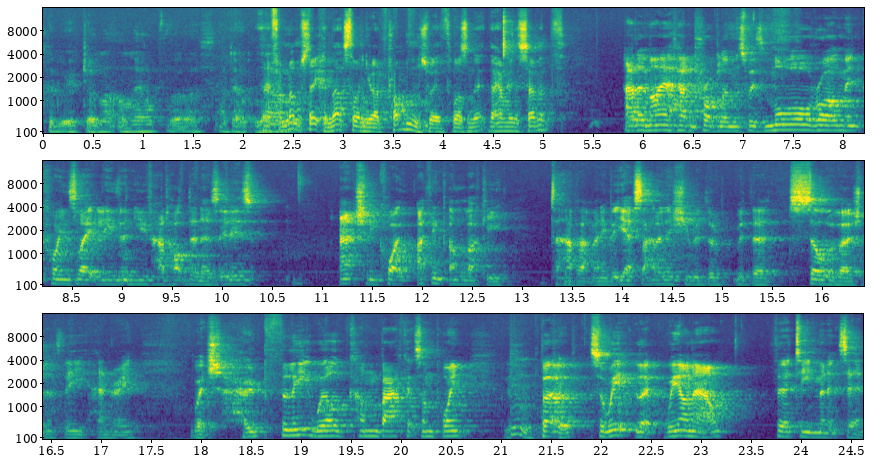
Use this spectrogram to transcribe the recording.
Could we have done that on the obverse? I don't know. If I'm not mistaken, that's the one you had problems with, wasn't it? The Henry the Seventh. Adam, I have had problems with more Royal Mint coins lately than you've had hot dinners. It is actually quite, I think, unlucky to have that many. But yes, I had an issue with the with the silver version of the Henry, which hopefully will come back at some point. Hmm, But so we look, we are now 13 minutes in,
